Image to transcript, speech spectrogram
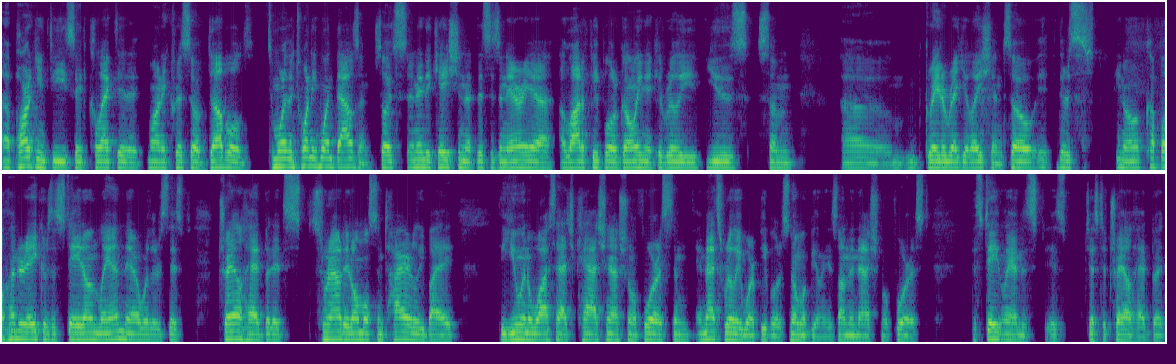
uh, parking fees they've collected at monte cristo have doubled to more than 21,000. So it's an indication that this is an area a lot of people are going and could really use some uh, greater regulation. So it, there's, you know, a couple hundred acres of state owned land there where there's this trailhead, but it's surrounded almost entirely by the Uinta Wasatch Cache National Forest, and and that's really where people are snowmobiling. Is on the national forest. The state land is is just a trailhead, but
